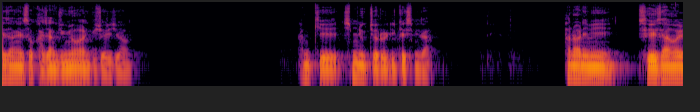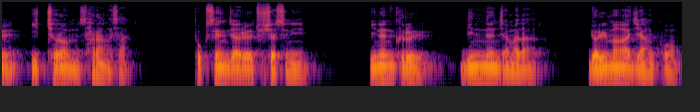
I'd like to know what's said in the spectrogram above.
세상에서 가장 유명한 규절이죠. 함께 16절을 읽겠습니다. 하나님이 세상을 이처럼 사랑하사 독생자를 주셨으니 이는 그를 믿는 자마다 멸망하지 않고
